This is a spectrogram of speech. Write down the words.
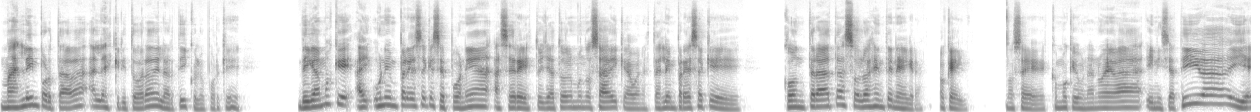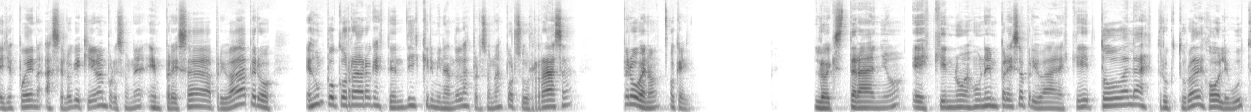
más le importaba a la escritora del artículo, porque Digamos que hay una empresa que se pone a hacer esto, ya todo el mundo sabe que, bueno, esta es la empresa que contrata solo a gente negra. Ok, no sé, es como que una nueva iniciativa y ellos pueden hacer lo que quieran porque es una empresa privada, pero es un poco raro que estén discriminando a las personas por su raza. Pero bueno, ok. Lo extraño es que no es una empresa privada, es que toda la estructura de Hollywood,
